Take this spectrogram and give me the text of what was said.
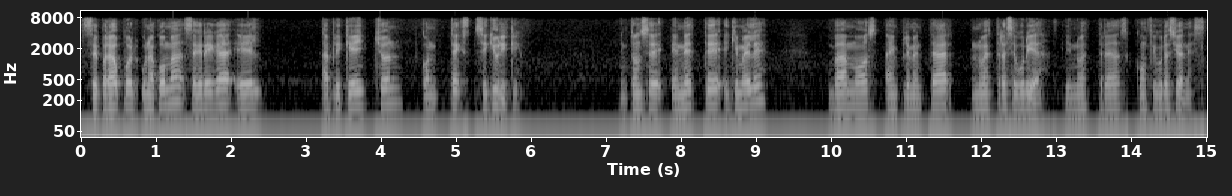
separado por una coma se agrega el application context security. Entonces en este XML vamos a implementar nuestra seguridad y nuestras configuraciones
